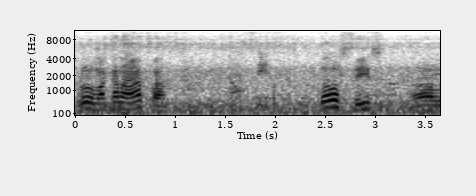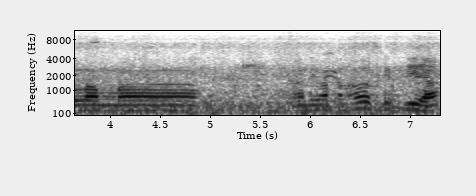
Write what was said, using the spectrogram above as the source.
bro makan apa? Sosis. sosis alamak. Nanti makan sosis dia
